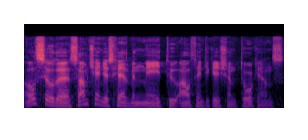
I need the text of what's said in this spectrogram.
Also, the, some changes have been made to authentication tokens.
